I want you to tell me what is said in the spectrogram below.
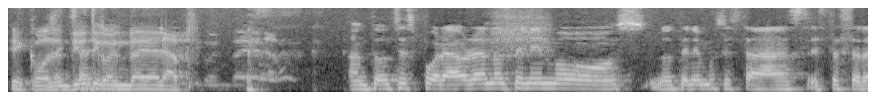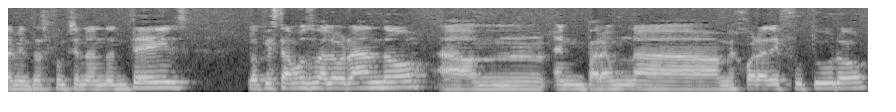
Es como sentirte con dial-up. Entonces, por ahora no tenemos, no tenemos estas, estas herramientas funcionando en Tails. Lo que estamos valorando para una mejora de futuro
